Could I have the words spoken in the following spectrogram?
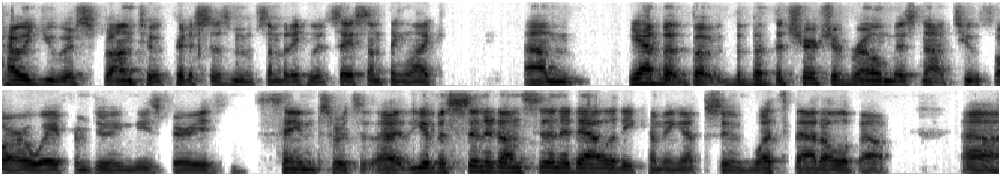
how would you respond to a criticism of somebody who would say something like, um, yeah, but but but the Church of Rome is not too far away from doing these very same sorts of. Uh, you have a synod on synodality coming up soon. What's that all about? Uh,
